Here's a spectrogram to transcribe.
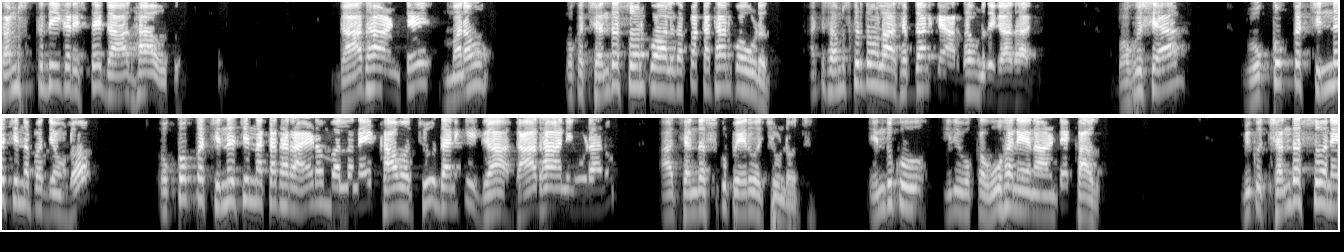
సంస్కృతీకరిస్తే గాథ అవుతుంది. గాథ అంటే మనం ఒక ఛందస్సు అనుకోవాలి తప్ప కథ అనుకోకూడదు. అంటే సంస్కృతంలో ఆ శబ్దానికి అర్థం ఉన్నది గాథ అని. బహుశా ఒక్కొక్క చిన్న చిన్న పద్యంలో ఒక్కొక్క చిన్న చిన్న కథ రాయడం వల్లనే కావచ్చు దానికి గా గాథ అని కూడాను ఆ ఛందస్సుకు పేరు వచ్చి ఉండవచ్చు. ఎందుకు? ఇది ఒక ఊహనేనా అంటే కాదు. మీకు ఛందస్సు అనే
